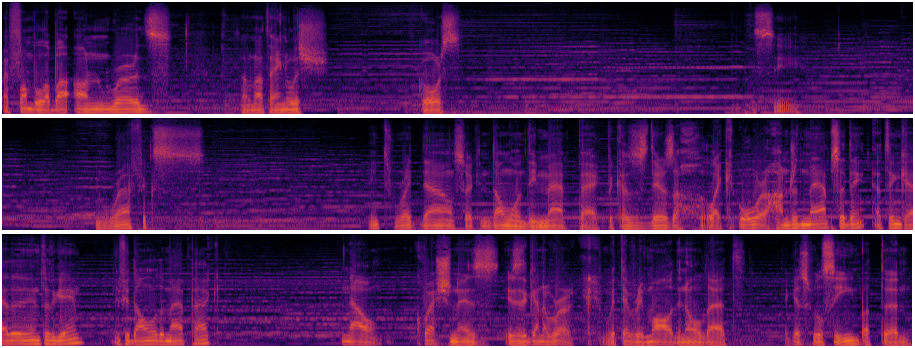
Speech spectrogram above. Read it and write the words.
I fumble about on words. I'm not English, of course. Let's see. Graphics. Need to write down so I can download the map pack because there's a like over a hundred maps I think I think added into the game if you download the map pack. Now, question is, is it gonna work with every mod and all that? I guess we'll see, but um,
